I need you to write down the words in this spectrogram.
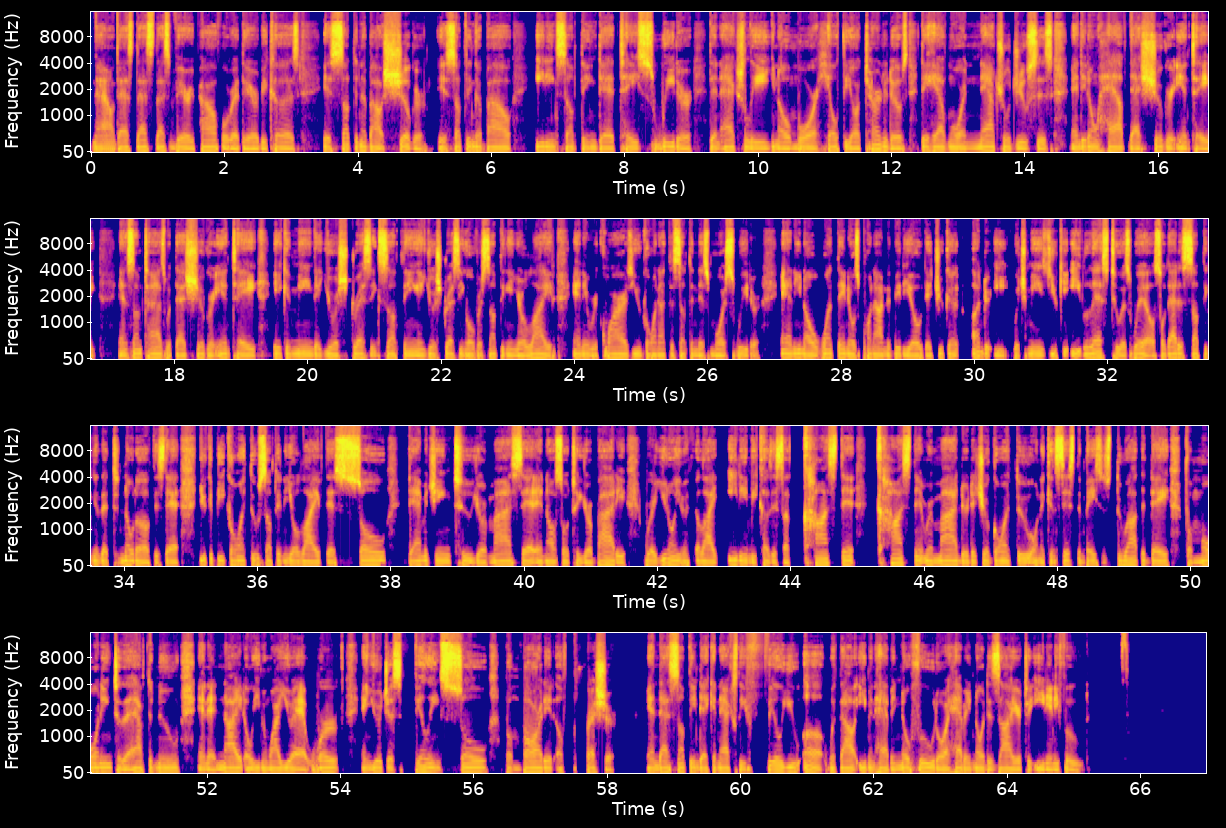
Now that's that's that's very powerful right there because it's something about sugar. It's something about eating something that tastes sweeter than actually, you know, more healthy alternatives. They have more natural juices and they don't have that sugar intake. And sometimes with that sugar intake, it can mean that you're stressing something and you're stressing over something in your life and it requires you going after something that's more sweeter. And, you know, one thing that was pointed out in the video that you can undereat, which means you can eat less too as well. So that is something that to note of is that you could be going through something in your life that's so damaging to your mindset and also to your body where you don't even feel like eating because it's a constant constant reminder that you're going through on a consistent basis throughout the day from morning to the afternoon and at night or even while you're at work and you're just feeling so bombarded of pressure and that's something that can actually fill you up without even having no food or having no desire to eat any food.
